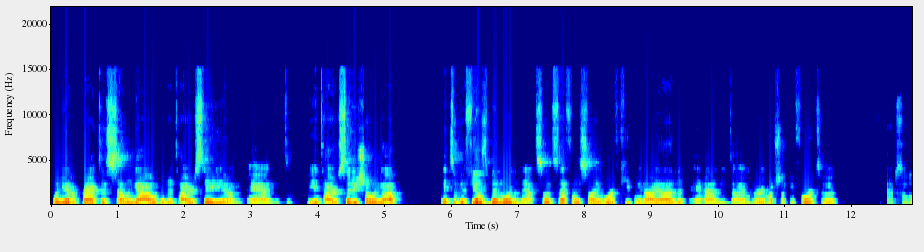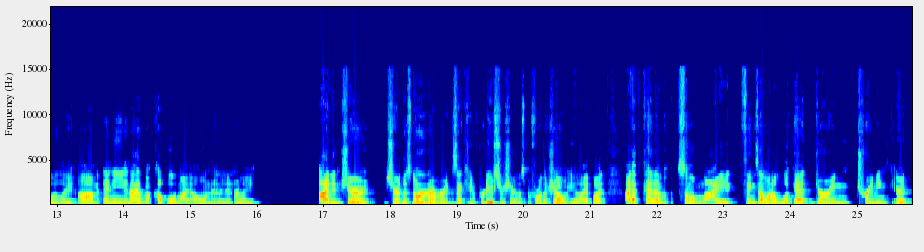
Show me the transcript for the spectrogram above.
when you have a practice selling out an entire stadium and the entire city showing up, it's a, it feels a bit more than that. So it's definitely something worth keeping an eye on, and I'm very much looking forward to it. Absolutely. Um, any, and I have a couple of my own, and I didn't really, I didn't share share this, nor did our executive producer share this before the show, Eli. But I have kind of some of my things I want to look at during training, or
